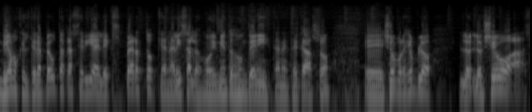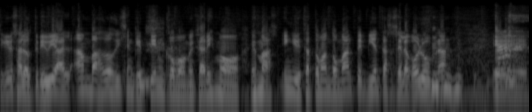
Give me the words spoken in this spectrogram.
Digamos que el terapeuta acá sería el experto que analiza los movimientos de un tenista en este caso. Eh, yo, por ejemplo, lo, lo llevo a, si querés, a lo trivial. Ambas dos dicen que tienen como mecanismo. Es más, Ingrid está tomando mate mientras hace la columna. Eh,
